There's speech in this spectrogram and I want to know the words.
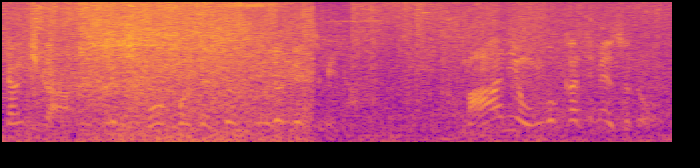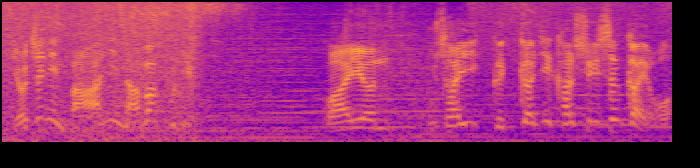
장치가 35% 충전됐습니다. 많이 온 것 같으면서도 여전히 많이 남았군요. 과연 무사히 끝까지 갈 수 있을까요?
